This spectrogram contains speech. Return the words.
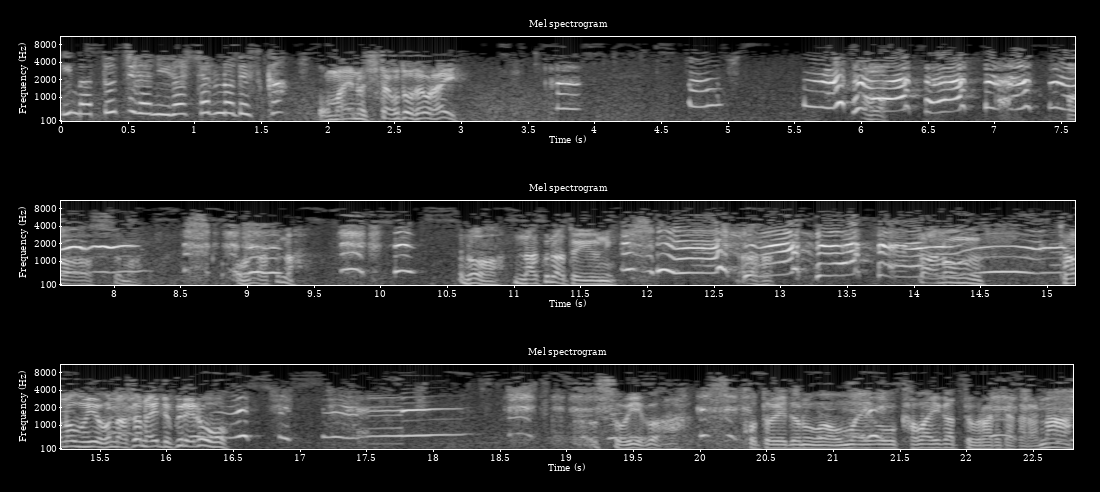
今どちらにいらっしゃるのですか？お前のしたことではない。あああすまん。お泣くな。の泣くなというに。あ頼む。頼むよ泣かないでくれろ。そういえば琴江殿はお前を可愛がっておられたからな。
